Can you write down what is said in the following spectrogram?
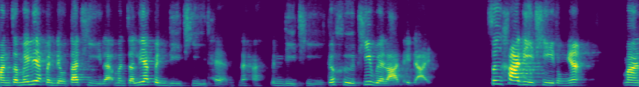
มันจะไม่เรียกเป็นเดลต้าทีแล้วมันจะเรียกเป็น dt แทนนะคะ เป็น dt ก็คือที่เวลาใด ๆ ซึ่งค่า dt ตรงเนี้ยมัน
